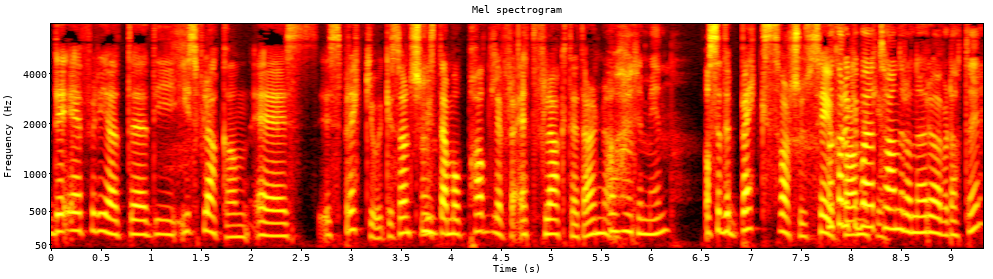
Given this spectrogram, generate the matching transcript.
Det er fordi at eh, de isflakene eh, sprekker jo, ikke sant. Så hvis de må padle fra et flak til et Å, annet herre min. Og så er det bekksvart, så du ser jo Men kan du ikke bare ta en Ronja Røverdatter?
